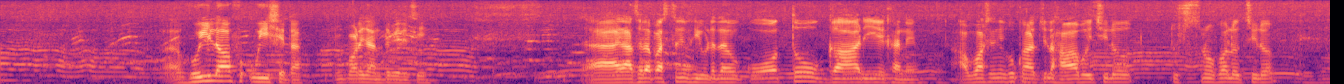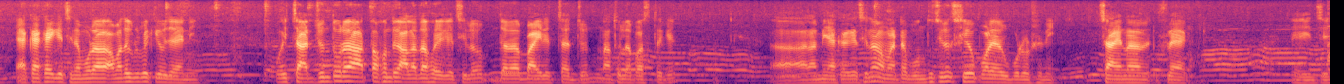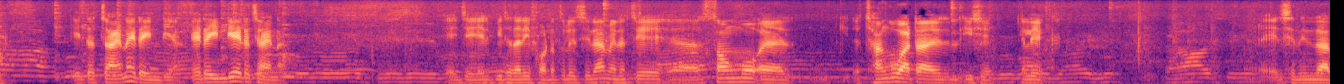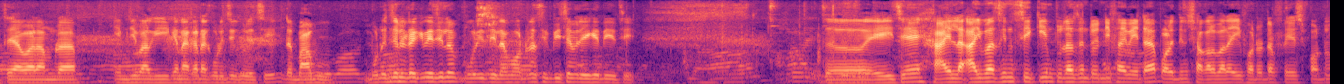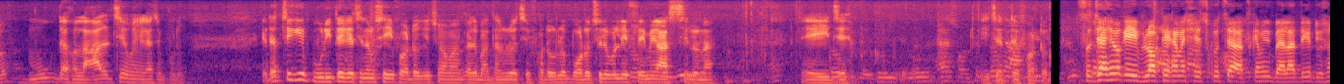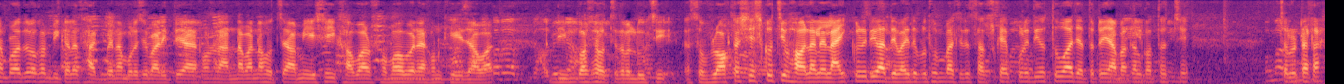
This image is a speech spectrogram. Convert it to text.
হুইল অফ এটা, আমি পরে জানতে পেরেছি। আর নাথুলা পাস থেকে ভিউটা দেখো, কত গাড়ি এখানে। আবহাওয়া সেদিন খুব খারাপ ছিল, হাওয়া বইছিল স্নোফল হচ্ছিল। একা একাই গেছিলাম, ওরা আমাদের গ্রুপে কেউ যায়নি। ওই চারজন তো ওরা তখন থেকে আলাদা হয়ে গেছিল, যারা বাইরের চারজন, নাথুলা পাস থেকে। আর আমি একা গেছিলাম, আমার একটা বন্ধু ছিল, সেও পরে আর উপরে ওঠেনি। চায়নার ফ্ল্যাগ এই যে, এটা চায়না, এটা ইন্ডিয়া। এটা ইন্ডিয়া, এটা চায়না। এই যে, এর পিঠে দাঁড়িয়ে ফটো তুলেছিলাম এটা হচ্ছে সংমো ছাঙ্গুয়াটা ইসে লেক সেদিন রাতে আবার আমরা এমজি গিয়ে কেনাকাটা করেছি, ঘুরেছি। এটা বাবু। বোনের জন্য এটা কিনেছিলাম পড়েছিলাম ফটোটা স্মৃতি হিসাবে রেখে দিয়েছি। তো এই যে I I was in Sikkim two thousand twenty five এটা। পরের দিন সকালবেলা এই ফটোটা ফ্রেশ ফটো মুখ দেখো, লালচে হয়ে গেছে পুরো। এটা হচ্ছে কি পুরীতে গেছিলাম, সেই ফটো, কিছু আমার কাছে বাঁধানো রয়েছে। ফটোগুলো বড় ছিল বলে ফ্রেমে আসছিল না। এই যে এই চারটে ফটো সো যাই হোক, এই ব্লগটা এখানে শেষ করছে। আজকে আমি বেলার দিকে টিউশন পড়াতে এখন বিকালে থাকবে না, বলেছে বাড়িতে। এখন রান্না বান্না হচ্ছে, আমি এসেই খাবার সম্ভব হবে না এখন খেয়ে যাওয়ার। ডিম কষা হচ্ছে, তারপর লুচি। সো ব্লগটা শেষ করছি, ভালো লাগলে লাইক করে দিও, আর দেবাইতে প্রথমবার সেটা সাবস্ক্রাইব করে দিও। তো আজ এতটাই আবাকাল কথা হচ্ছে। চলো, টাটা।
